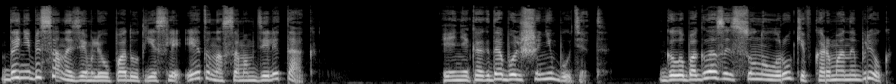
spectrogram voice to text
Да небеса на землю упадут, если это на самом деле так. И никогда больше не будет. Голубоглазый сунул руки в карманы брюк,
